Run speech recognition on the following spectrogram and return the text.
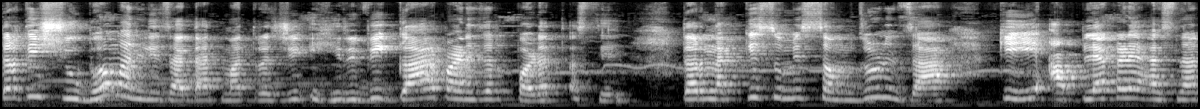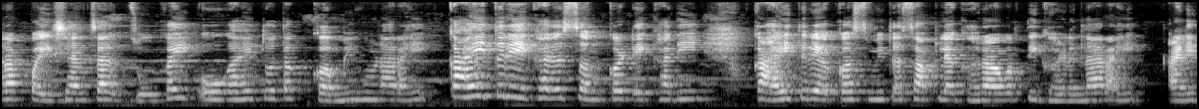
तर ती शुभ मानली जातात. मात्र जी हिरवीगार पाने जर पडत असतील तर नक्कीच तुम्ही समजून जा की आपल्याकडे असणारा पैशांचा जो काही ओघ आहे तो आता कमी होणार आहे. काहीतरी एखादं संकट एखादी काहीतरी अकस्मित असं आपल्या घरावरती घडणार आहे आणि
